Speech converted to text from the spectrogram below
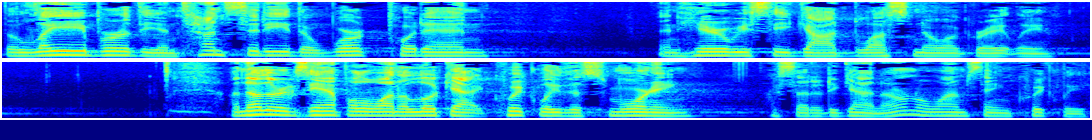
the labor, the intensity, the work put in. And here we see God bless Noah greatly. Another example I want to look at quickly this morning. I said it again. I don't know why I'm saying quickly.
